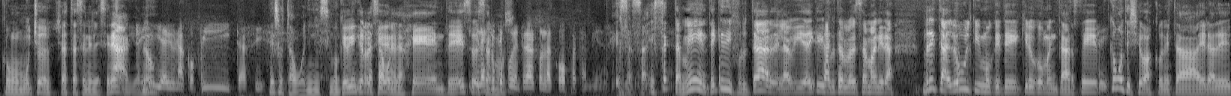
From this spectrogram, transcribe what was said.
como mucho ya estás en el escenario, ¿no? Sí, hay una copita, sí. Eso está buenísimo, qué bien que reciben a la gente, eso es la hermoso. gente puede entrar con la copa también. exactamente, hay que disfrutar de la vida, hay que disfrutarlo de esa manera. Rita, lo último que te quiero comentar, eh, ¿cómo te llevas con esta era de,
